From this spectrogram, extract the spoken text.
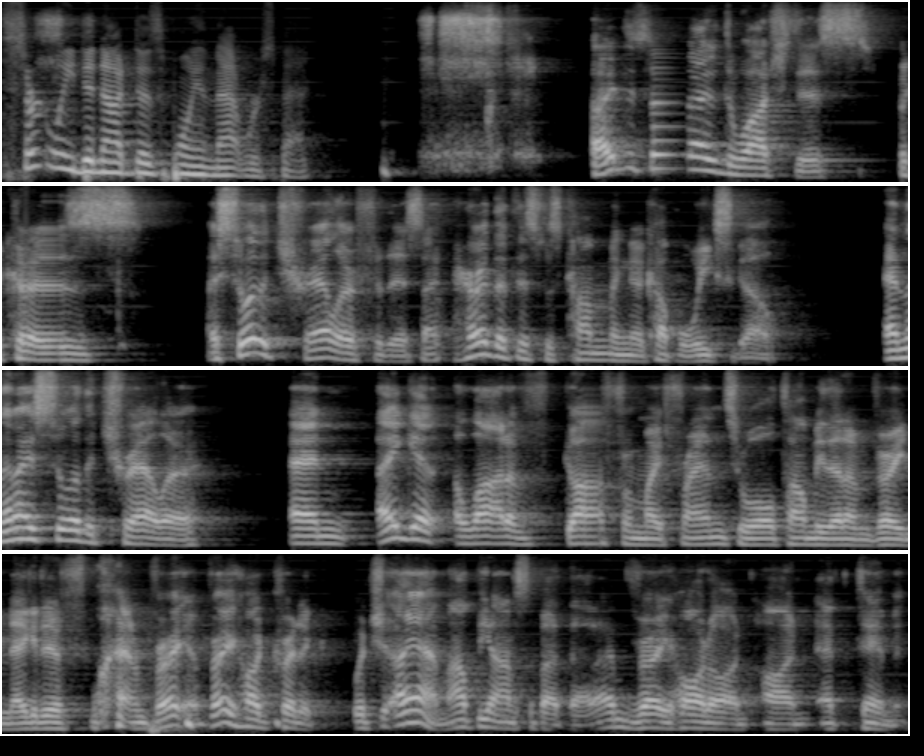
certainly did not disappoint in that respect. I decided to watch this because I saw the trailer for this. I heard that this was coming a couple weeks ago. And then I saw the trailer, and I get a lot of guff from my friends who all tell me that I'm very negative. I'm very, a very hard critic, which I am. I'll be honest about that. I'm very hard on on entertainment.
